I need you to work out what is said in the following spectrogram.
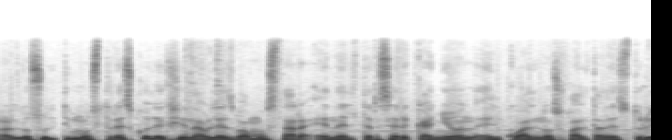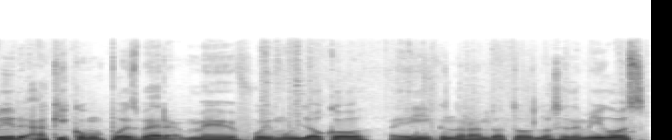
Para los últimos tres coleccionables vamos a estar en el tercer cañón, el cual nos falta destruir. Aquí como puedes ver me fui muy loco, ignorando a todos los enemigos,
